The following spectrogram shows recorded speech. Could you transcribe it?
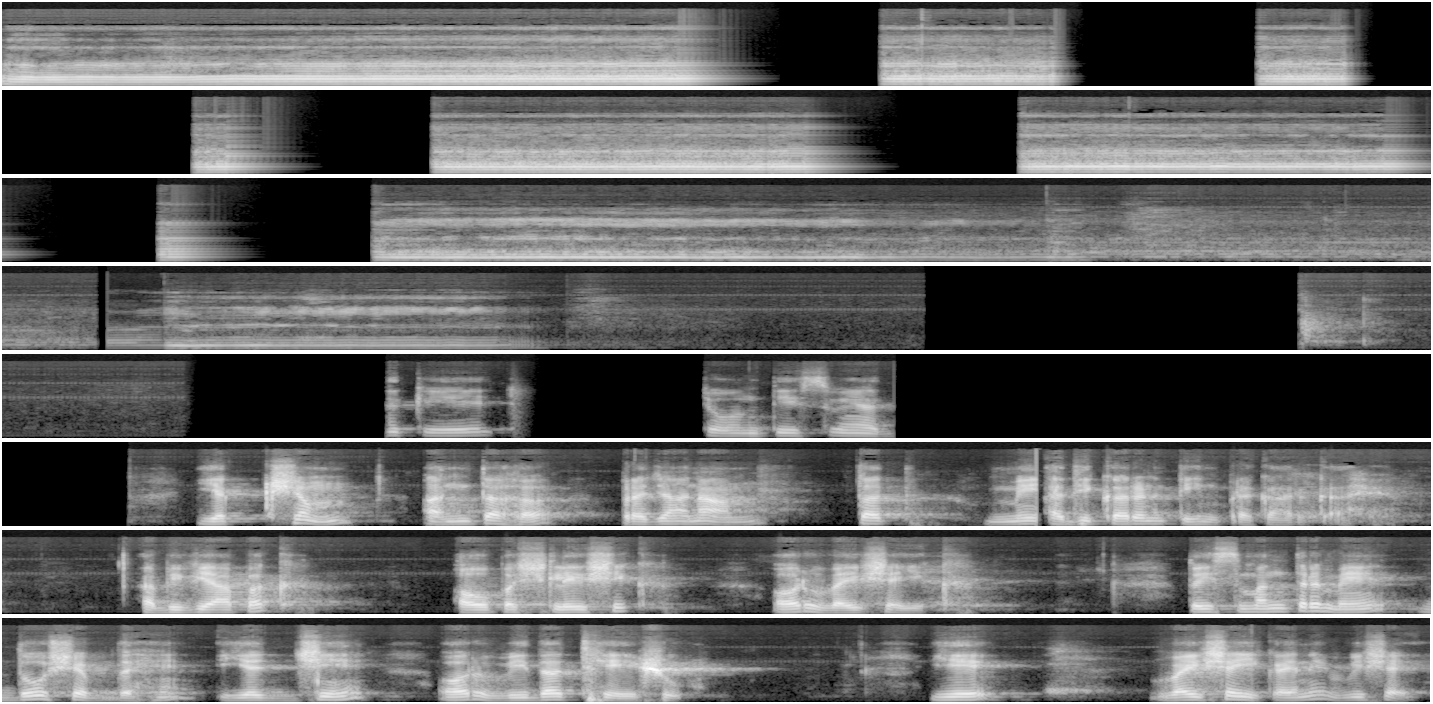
euh, चौतीसवें यक्षम अंत प्रजानाम तत् में अधिकरण तीन प्रकार का है अभिव्यापक औपश्लेषिक और वैषयिक तो इस मंत्र में दो शब्द हैं यज्ञ और विदथेशु ये वैषयिक यानी विषय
